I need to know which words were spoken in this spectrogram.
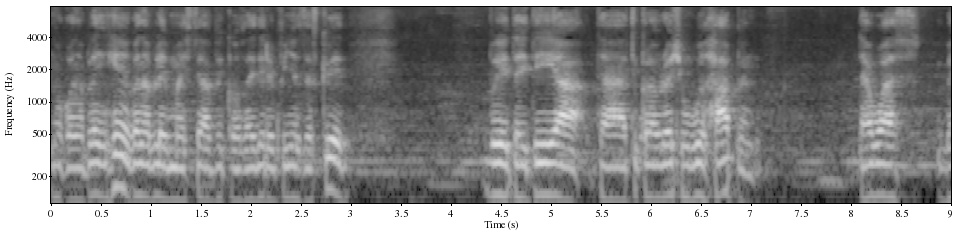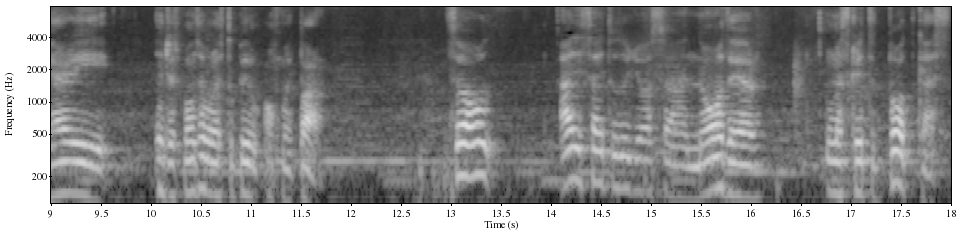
not gonna blame him, I'm gonna blame myself because I didn't finish the script with the idea that the collaboration will happen. That was very irresponsible and stupid of my part. So I decided to do just another unscripted podcast.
